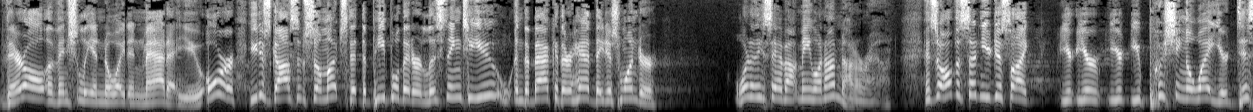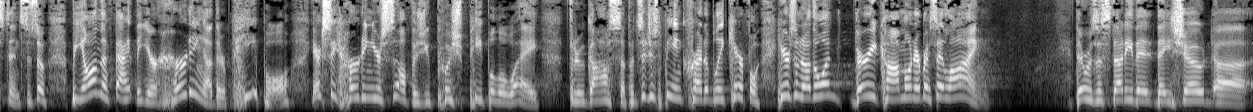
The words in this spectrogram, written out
They're all eventually annoyed and mad at you. Or you just gossip so much that the people that are listening to you, in the back of their head, they just wonder, what do they say about me when I'm not around? And so all of a sudden you're just like, you're, you're, you're, you're pushing away your distance. And so beyond the fact that you're hurting other people, you're actually hurting yourself as you push people away through gossip. And so just be incredibly careful. Here's another one, very common. Everybody say lying. There was a study that they showed, uh,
